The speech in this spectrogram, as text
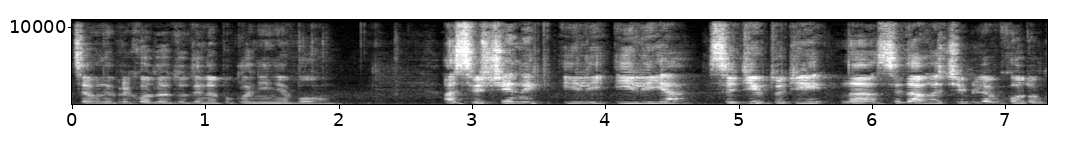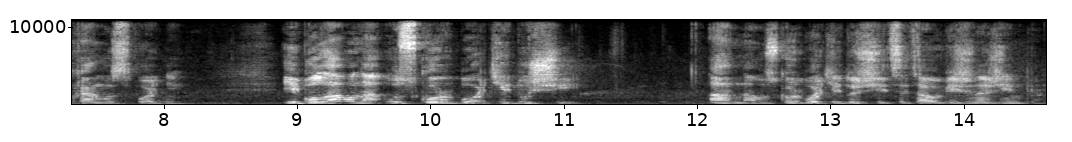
Це вони приходили туди на поклоніння Богу. А священик Ілі, Ілія сидів тоді на сідалищі біля входу в храм Господній. І була вона у скорботі душі. Анна у скорботі душі, це ця обіжена жінка.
